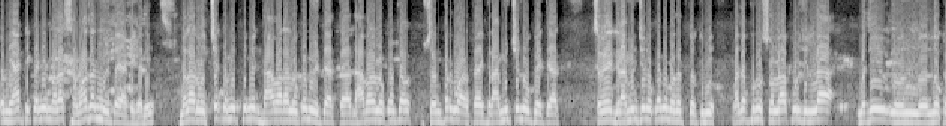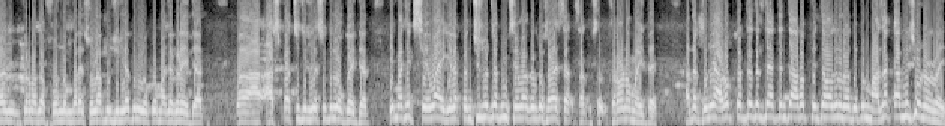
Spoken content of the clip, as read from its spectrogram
पण या ठिकाणी मला समाधान मिळतं या ठिकाणी. मला रोजचे कमीत कमी दहा बारा लोक मिळतात. दहा बारा लोकांचा संपर्क वाढत आहे ग्रामीणचे लोक येतात. सगळे ग्रामीणच्या लोकांना मदत करतो मी. माझा पूर्ण सोलापूर जिल्हा मध्ये अं, लोकांकडे माझा फोन नंबर आहे. सोलापूर जिल्ह्यातून लोक माझ्याकडे येतात. आसपासच्या जिल्ह्यात सुद्धा लोक येतात. ही माझी एक सेवा आहे. गेल्या पंचवीस वर्षापासून सेवा करतो. सगळ्या सर्वांना माहीत आहे. आता कोणी आरोप करतात तर त्या- त्यांचा आरोप त्यांच्या बाजूला राहते पण माझा काम मी सोडणार नाही.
